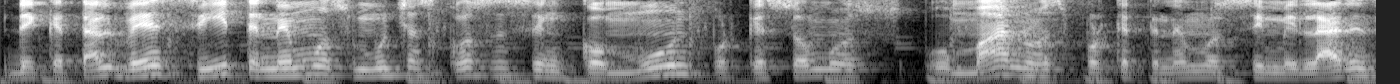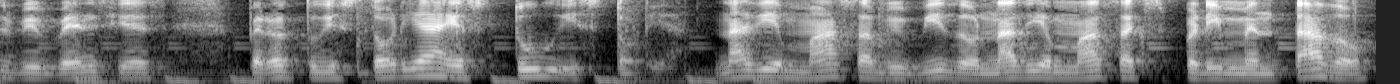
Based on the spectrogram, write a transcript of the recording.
de que tal vez sí tenemos muchas cosas en común porque somos humanos, porque tenemos similares vivencias, pero tu historia es tu historia. Nadie más ha vivido, nadie más ha experimentado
